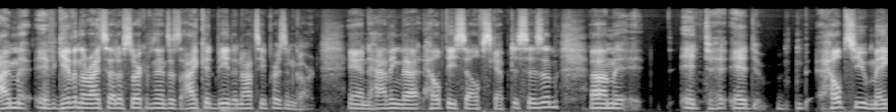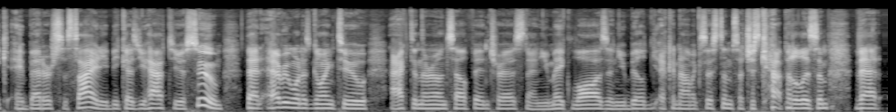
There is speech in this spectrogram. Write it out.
I'm if given the right set of circumstances, I could be the Nazi prison guard. And having that healthy self skepticism, um, it, it it helps you make a better society because you have to assume that everyone is going to act in their own self interest, and you make laws and you build economic systems such as capitalism that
